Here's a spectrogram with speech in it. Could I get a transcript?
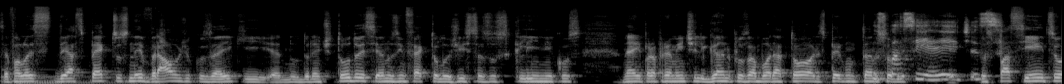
Você falou de aspectos nevrálgicos aí que eh, durante todo esse ano os infectologistas, os clínicos, né, e propriamente ligando para os laboratórios, perguntando os sobre pacientes. os pacientes. O,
